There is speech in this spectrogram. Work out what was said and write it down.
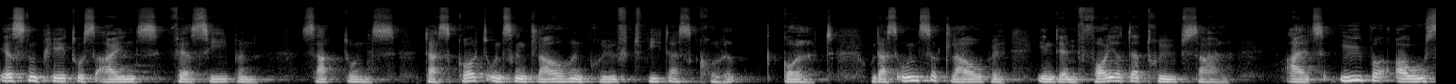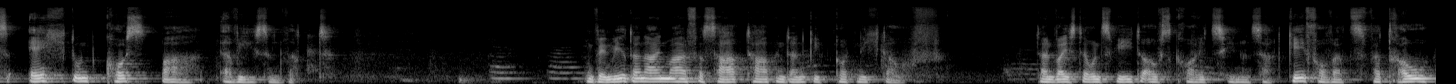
1. Petrus 1, Vers 7 sagt uns, dass Gott unseren Glauben prüft wie das Gold und dass unser Glaube in dem Feuer der Trübsal als überaus echt und kostbar erwiesen wird. Und wenn wir dann einmal versagt haben, dann gibt Gott nicht auf. Dann weist er uns wieder aufs Kreuz hin und sagt, geh vorwärts, vertrau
